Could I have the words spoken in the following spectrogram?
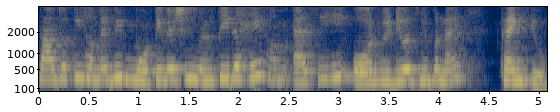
ताकि हमें भी मोटिवेशन मिलती रहे। हम ऐसी ही और वीडियोज़ भी बनाएँ। थैंक यू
